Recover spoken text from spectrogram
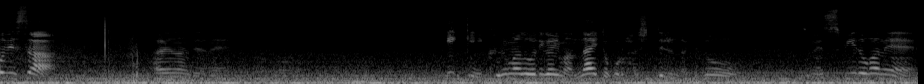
こでさあれなんだよね。一気に車通りが今ないところ走ってるんだけどその、ね、スピードがね、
